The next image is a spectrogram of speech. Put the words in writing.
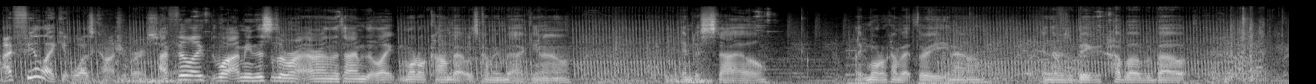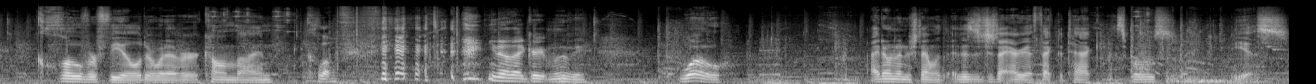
I feel like it was controversial. I feel like well, I mean, this is around, around the time that like Mortal Kombat was coming back, you know, into style, like Mortal Kombat 3, you know, and there was a big hubbub about Cloverfield or whatever, Columbine. Clover. you know that great movie. Whoa. I don't understand what this is. Just an area effect attack, I suppose. Yes.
